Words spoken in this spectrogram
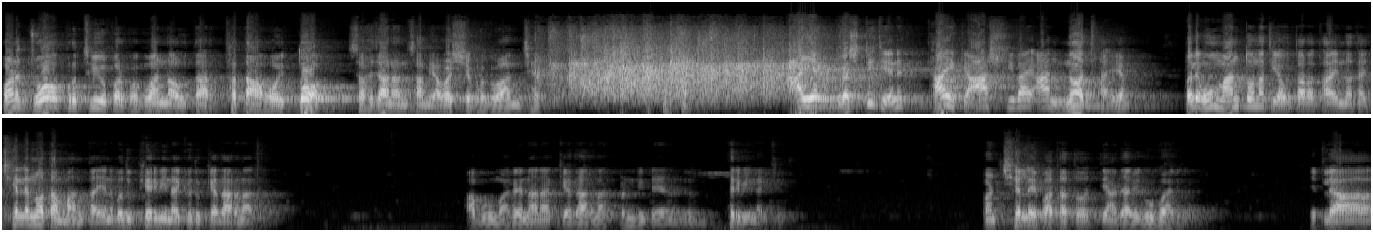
પણ જો પૃથ્વી ઉપર ભગવાનના અવતાર થતા હોય તો સહજાનંદ સ્વામી અવશ્ય ભગવાન છે. આ એક દ્રષ્ટિ છે, એને થાય કે આ સિવાય આ ન થાય એમ. ભલે હું માનતો નથી, અવતારો થાય, ન થાય, છેલ્લે નહોતા માનતા, એને બધું ફેરવી નાખ્યું હતું કેદારનાથ. આબુમાં રહેનારા કેદારનાથ પંડિતે ફેરવી નાખ્યું. પણ છેલ્લે પાછા તો ત્યાં જ આવીને ઊભા રહી એટલે આ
